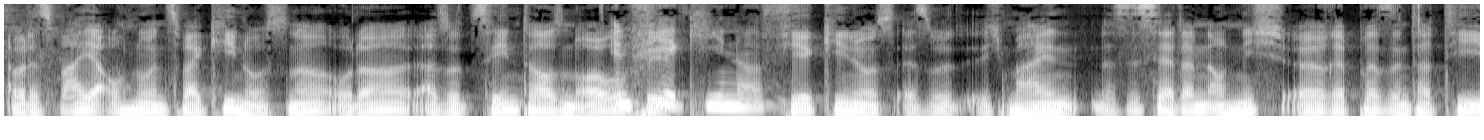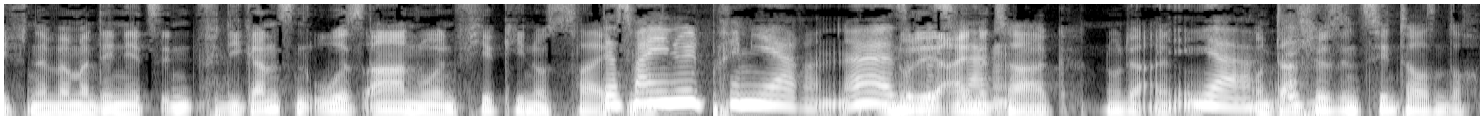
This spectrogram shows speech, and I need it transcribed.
Aber das war ja auch nur in zwei Kinos, ne? Oder? Also 10.000 Euro In vier Kinos. Vier Kinos. Also ich meine, das ist ja dann auch nicht äh, repräsentativ, ne? Wenn man den jetzt in, für die ganzen USA nur in vier Kinos zeigt. Das war ne? ja nur die Premiere, ne? Also nur der eine Tag. Nur der ein Ja, Und dafür sind 10.000 doch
